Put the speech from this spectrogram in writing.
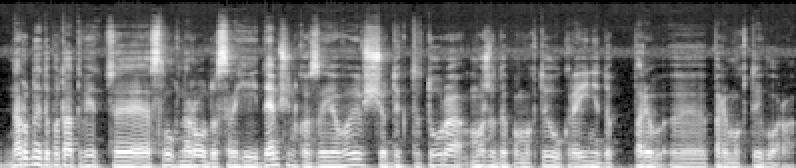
народний депутат від е, Слуг народу Сергій Демченко заявив, що диктатура може допомогти Україні е, перемогти ворога.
